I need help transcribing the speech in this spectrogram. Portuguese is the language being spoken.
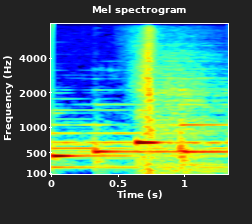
Música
